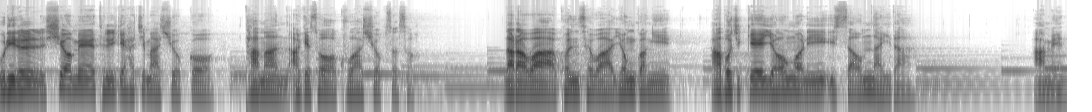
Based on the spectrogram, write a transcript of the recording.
우리를 시험에 들게 하지 마시옵고 다만 악에서 구하시옵소서. 나라와 권세와 영광이 아버지께 영원히 있사옵나이다. 아멘.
